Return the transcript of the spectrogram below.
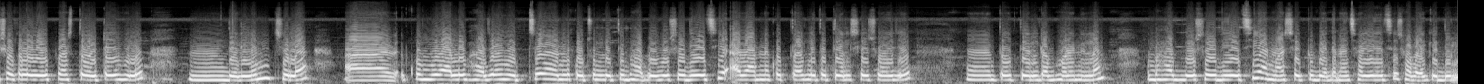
সকালে ব্রেকফাস্ট তো ওইটাই হলো। উম, দেখলাম চিলা। আর কুমড়ো আলু ভাজা হচ্ছে, আর কচুর লতি ভাবে বসিয়ে দিয়েছি, আর রান্না করতে আসলে তো তেল শেষ হয়ে যায়। তো তেলটা ভরে নিলাম। ভাত বসিয়ে দিয়েছি, আর মাসে একটু বেদানা ছাড়িয়েছে সবাইকে দিল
